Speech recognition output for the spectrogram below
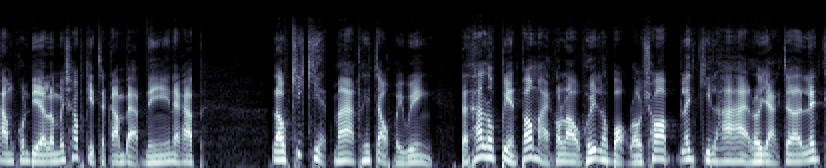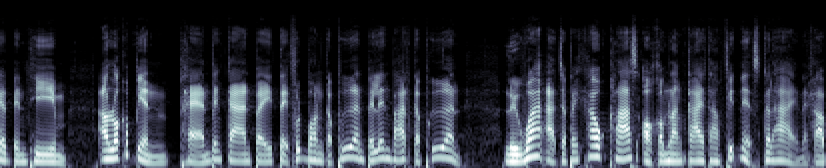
ทำคนเดียวเราไม่ชอบกิจกรรมแบบนี้นะครับเราขี้เกียจมากที่จะออกไปวิ่ง แต่ถ้าเราเปลี่ยนเป้าหมายของเราเฮ้ยเราบอกเราชอบเล่นกีฬา เราอยากจะเล่นกันเป็นทีม เอาเราก็เปลี่ยนแผนเป็นการไปเตะฟุตบอลกับเพื่อน ไปเล่นบาสกับเพื่อน หรือว่าอาจจะไปเข้าคลาสออกกำลังกายทางฟิตเนสก็ได้นะครับ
